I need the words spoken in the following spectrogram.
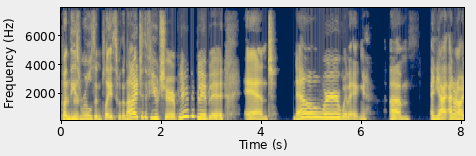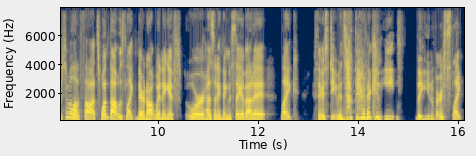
put these Mhm. rules in place with an eye to the future blah blah blah blah and now we're winning um and yeah, I don't know. I just have a lot of thoughts. One thought was like they're not winning if Ur has anything to say about it. Like if there's demons out there that can eat the universe, like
